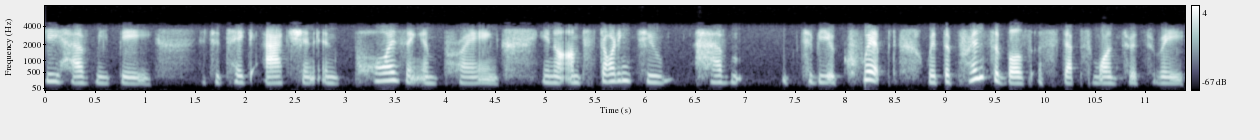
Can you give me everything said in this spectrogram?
He have me be? To take action and pausing and praying. You know, I'm starting to have to be equipped with the principles of steps one through three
